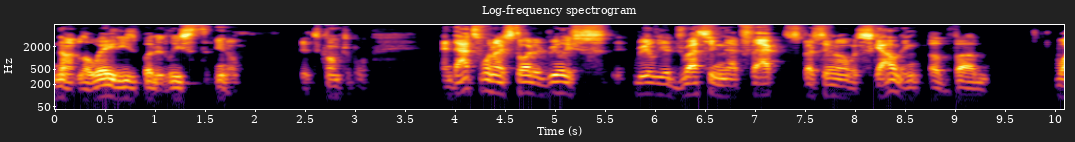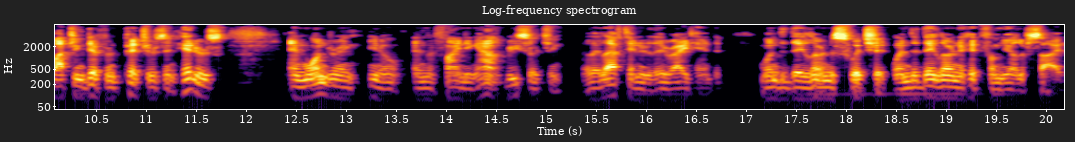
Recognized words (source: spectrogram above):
not low 80s, but at least you know it's comfortable. And that's when I started really, really addressing that fact, especially when I was scouting of um, watching different pitchers and hitters and wondering, you know, and finding out, researching, are they left-handed or are they right-handed? When did they learn to switch it? When did they learn to hit from the other side?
